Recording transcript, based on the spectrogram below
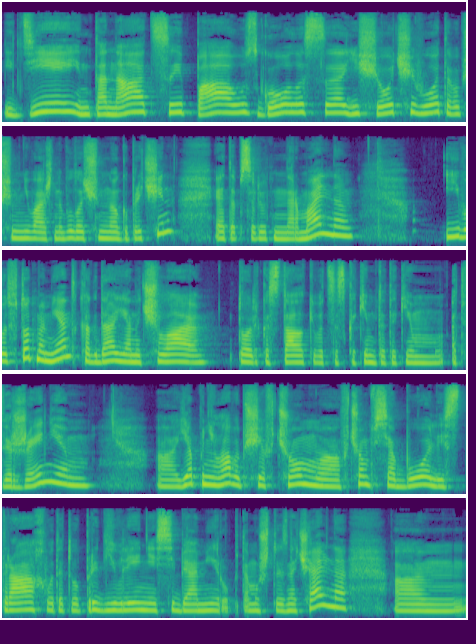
идей, интонаций, пауз, голоса, еще чего-то. В общем, неважно, было очень много причин, это абсолютно нормально. И вот в тот момент, когда я начала только сталкиваться с каким-то таким отвержением, а, я поняла вообще, в чем, а, в чем вся боль и страх вот этого предъявления себя миру, потому что изначально э,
